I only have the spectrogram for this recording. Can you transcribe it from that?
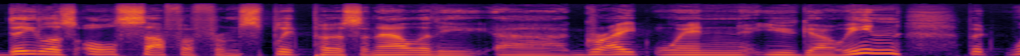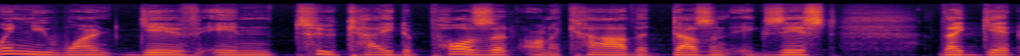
Dealers all suffer from split personality. Uh, great when you go in, but when you won't give in 2k deposit on a car that doesn't exist, they get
